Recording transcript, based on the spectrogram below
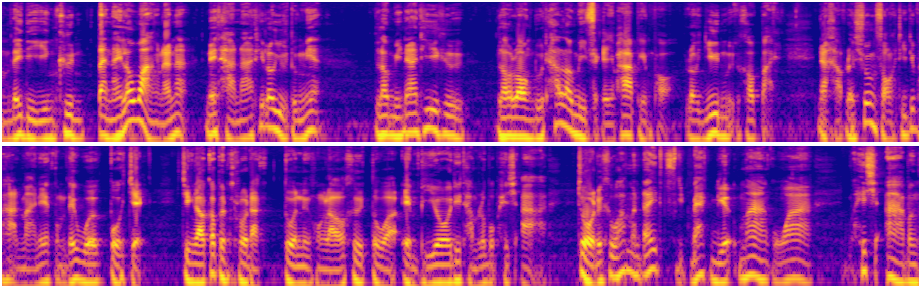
ำได้ดียิ่งขึ้น แต่ในระหว่างนั้นอะในฐานะที่เราอยู่ตรงเนี้ยเรามีหน้าที่คือเราลองดูถ้าเรามีศักยภาพเพียงพอ เรายื่นมือเข้าไปนะครับแล้วช่วง2อาทิตย์ที่ผ่านมาเนี่ยผมได้ work project จริงแล้วก็เป็น product ตัวหนึ่งของเราก็คือตัว empeo ที่ทำระบบ HR โจทย์ก็คือว่ามันได้ feedback เยอะมากว่า HR บาง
